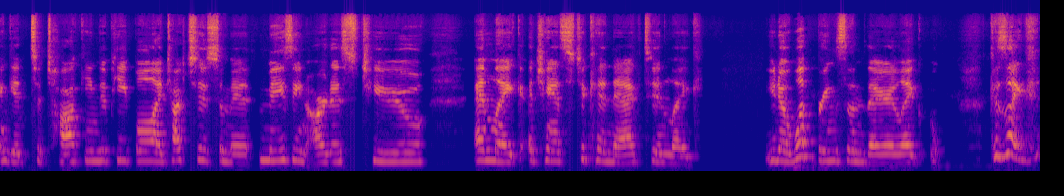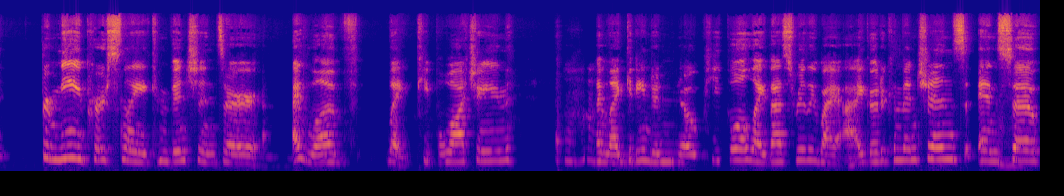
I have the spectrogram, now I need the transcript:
and get to talking to people. I talked to some amazing artists too, and like a chance to connect and like, you know, what brings them there. Like, cause like for me personally, conventions are, I love like people watching mm-hmm. and like getting to know people like that's really why i go to conventions and so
